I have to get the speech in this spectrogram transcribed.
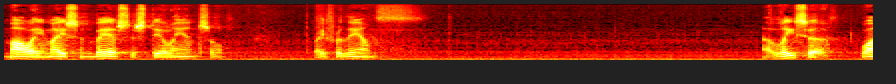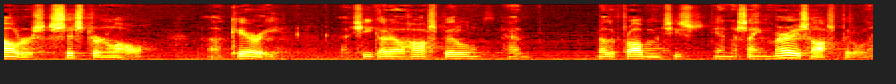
Molly Mason Best is still in, so pray for them. Uh, Lisa Wilder's sister-in-law, uh, Carrie, uh, she got out of hospital, had another problem, she's in the St. Mary's Hospital now.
